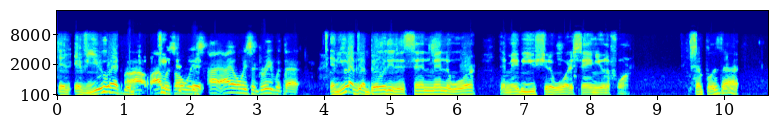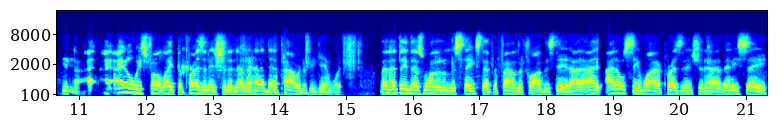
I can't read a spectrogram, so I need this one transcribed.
If, if you had I, I was always I, I always agree with that. if you have the ability to send men to war, then maybe you should have wore the same uniform. Simple as that. You know, I, I I always felt like the president should have never had that power to begin with. And I think that's one of the mistakes that the founding fathers did. I, I, I don't see why a president should have any say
